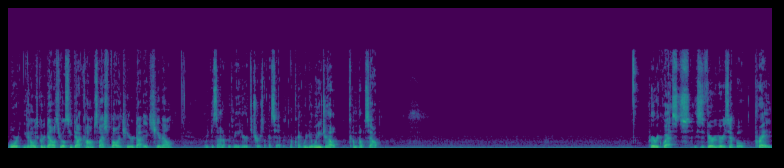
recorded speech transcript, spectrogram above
Or you can always go to dallasulc.com slash volunteer.html or you can sign up with me here at the church, like I said. Okay, we do. We need your help. Come help us out. Prayer requests. This is very, very simple. Pray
